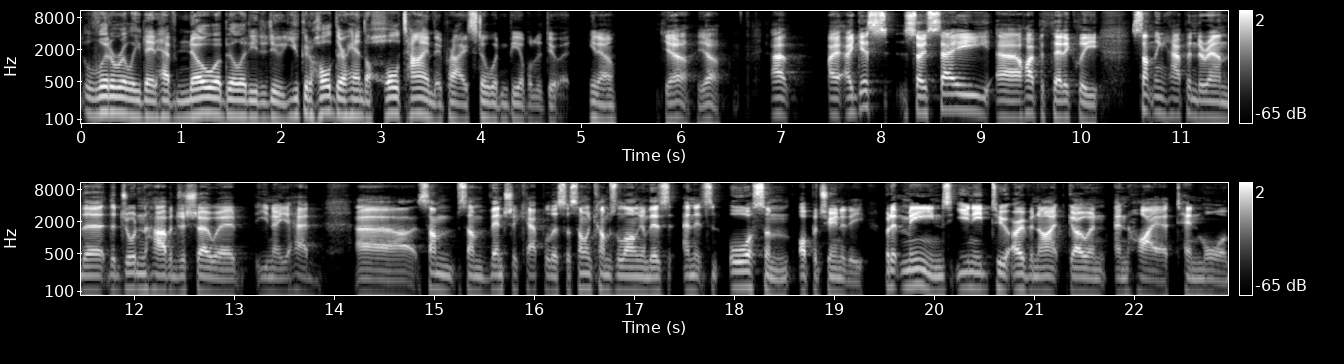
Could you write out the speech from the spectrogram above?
literally they'd have no ability to do. You could hold their hand the whole time they probably still wouldn't be able to do it you know? Yeah yeah. Uh, I, I guess so. Say uh, hypothetically, something happened around the the Jordan Harbinger show where you know you had uh, some some venture capitalist or someone comes along and there's and it's an awesome opportunity, but it means you need to overnight go and, and hire ten more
